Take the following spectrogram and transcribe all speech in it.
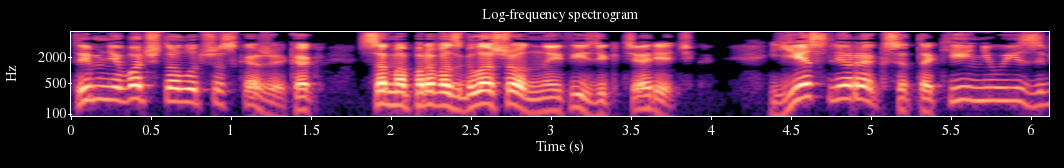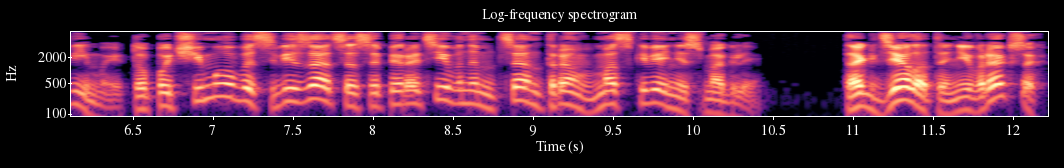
Ты мне вот что лучше скажи, как самопровозглашенный физик-теоретик. Если рексы такие неуязвимые, то почему вы связаться с оперативным центром в Москве не смогли? Так дело-то не в рексах,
